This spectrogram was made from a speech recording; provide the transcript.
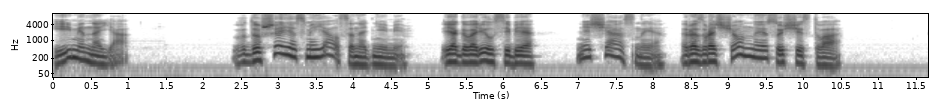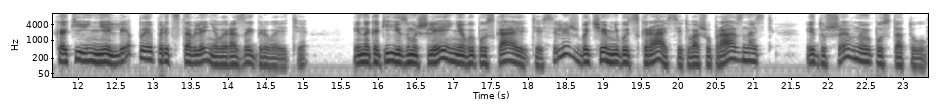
именно я. В душе я смеялся над ними. Я говорил себе «несчастные, развращенные существа». Какие нелепые представления вы разыгрываете, и на какие измышления вы пускаетесь, лишь бы чем-нибудь скрасить вашу праздность и душевную пустоту.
